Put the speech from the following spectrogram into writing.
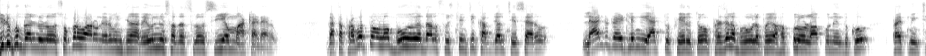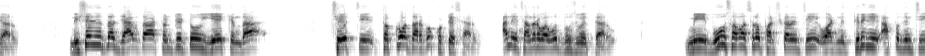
ఇడుపుగల్లులో శుక్రవారం నిర్వహించిన రెవెన్యూ సదస్సులో సీఎం మాట్లాడారు. గత ప్రభుత్వంలో భూ వివాదాలు సృష్టించి కబ్జాలు చేశారు. ల్యాండ్ టైటిలింగ్ యాక్ట్ పేరుతో ప్రజల భూములపై హక్కులు లాక్కునేందుకు ప్రయత్నించారు. నిషేధిత జాబితా ట్వంటీ టూ ఏ కింద చేర్చి తక్కువ ధరకు కొట్టేశారు అని చంద్రబాబు ధ్వజమెత్తారు. మీ భూ సమస్యలు పరిష్కరించి వాటిని తిరిగి అప్పగించి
